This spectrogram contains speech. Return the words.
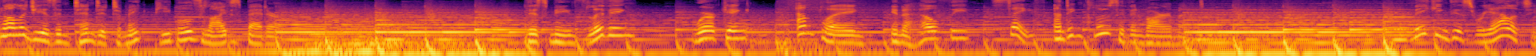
Technology is intended to make people's lives better. This means living, working and playing in a healthy, safe and inclusive environment. Making this reality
